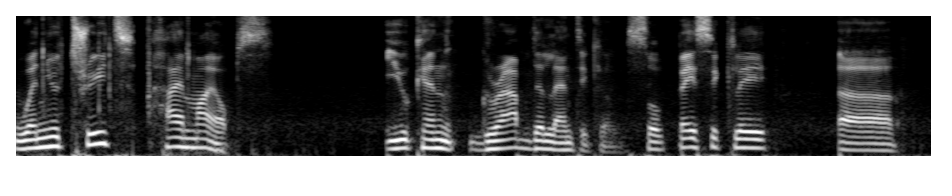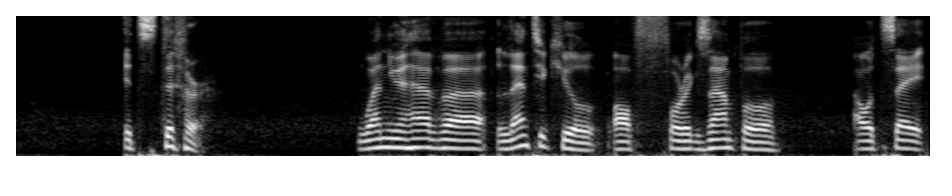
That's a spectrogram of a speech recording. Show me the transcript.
When you treat high myopes, you can grab the lenticle. So basically, uh, it's stiffer. When you have a lenticule of, for example, I would say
